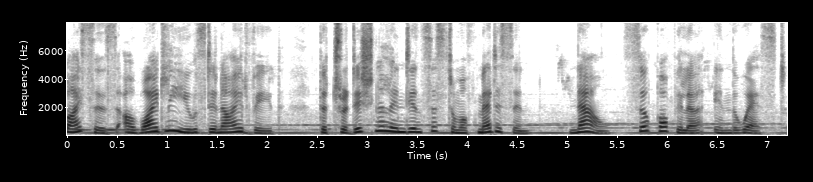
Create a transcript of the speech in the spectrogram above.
Spices are widely used in Ayurveda, the traditional Indian system of medicine, now so popular in the West.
